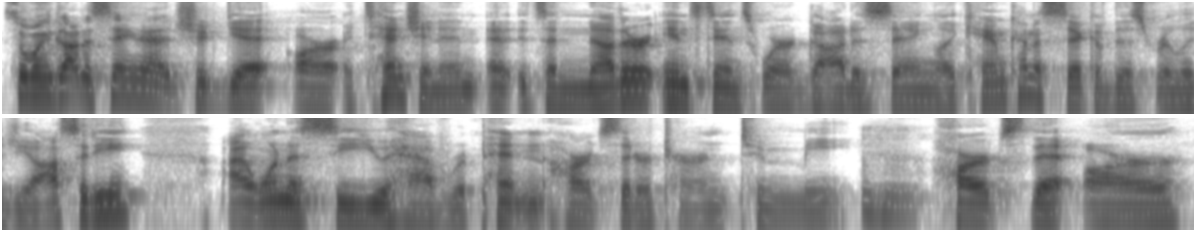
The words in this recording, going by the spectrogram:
so when God is saying that, it should get our attention, and it's another instance where God is saying, like, "Hey, I'm kind of sick of this religiosity. I want to see you have repentant hearts that are turned to me, mm-hmm. hearts that are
